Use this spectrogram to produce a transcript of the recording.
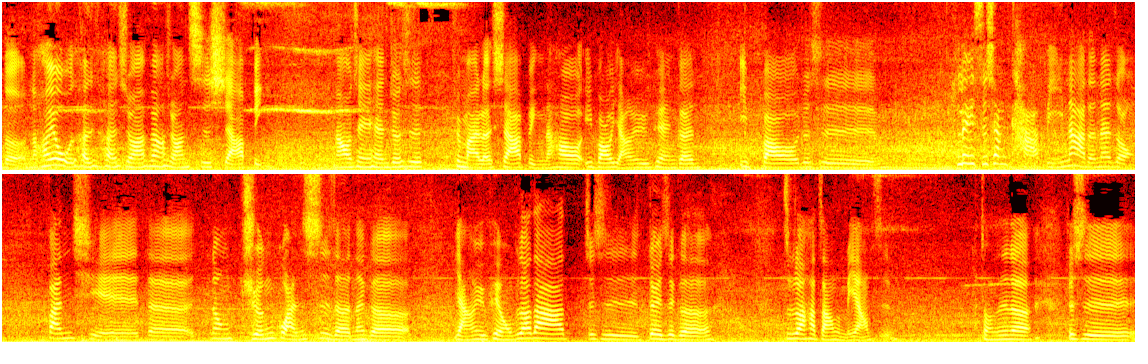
的，然后因为我很很喜欢，非常喜欢吃虾饼，然后前几天就是去买了虾饼，然后一包洋芋片跟一包就是类似像卡迪娜的那种番茄的那种卷管式的那个洋芋片，我不知道大家就是对这个知不知道它长什么样子。总之呢，就是。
